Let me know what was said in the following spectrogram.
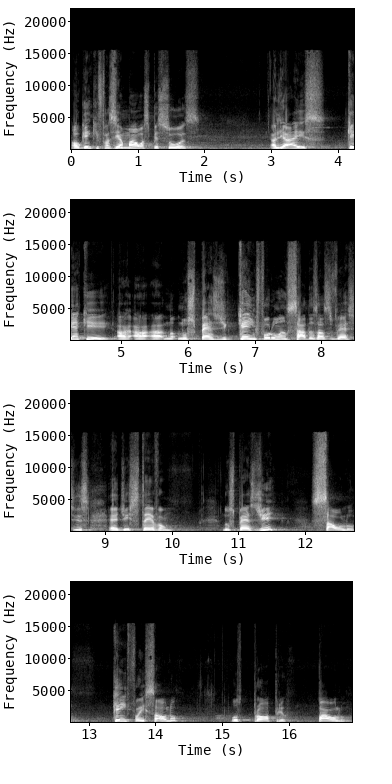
alguém que fazia mal às pessoas. Aliás, quem é que, a, a, a, nos pés de quem foram lançadas as vestes é, de Estevão? Nos pés de Saulo. Quem foi Saulo? O próprio Paulo.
